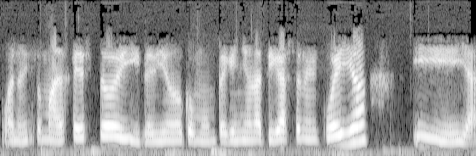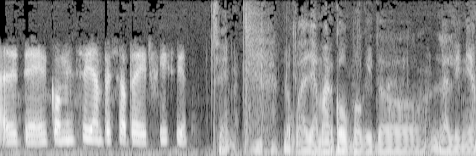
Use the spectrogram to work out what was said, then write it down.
bueno, hizo un mal gesto y le dio como un pequeño latigazo en el cuello y ya desde el comienzo ya empezó a pedir fisio. Sí, lo cual ya marcó un poquito la línea.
